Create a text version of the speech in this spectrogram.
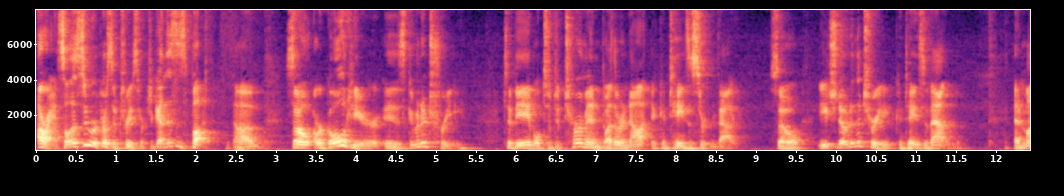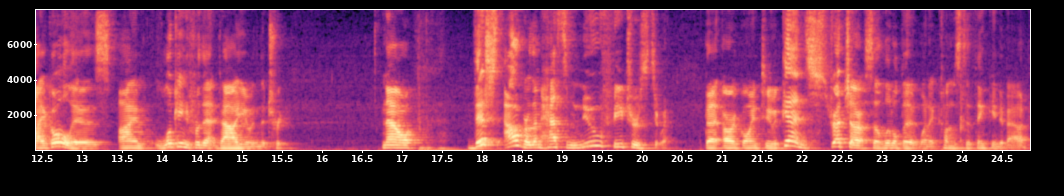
all right, so let's do recursive tree search. Again, this is fun. Um, so our goal here is given a tree to be able to determine whether or not it contains a certain value. So each node in the tree contains a value. And my goal is I'm looking for that value in the tree. Now, this algorithm has some new features to it that are going to, again, stretch us a little bit when it comes to thinking about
